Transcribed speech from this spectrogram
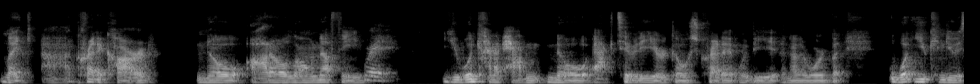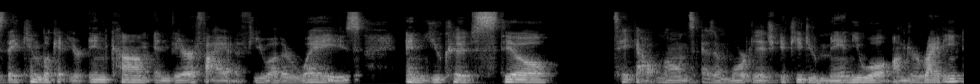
like uh credit card, no auto loan, nothing, Right. you would kind of have no activity or ghost credit would be another word. But what you can do is they can look at your income and verify it a few other ways, and you could still take out loans as a mortgage if you do manual underwriting.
